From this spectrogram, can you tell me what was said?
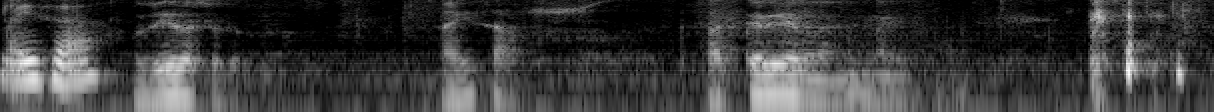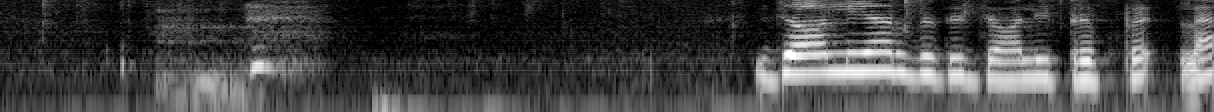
நைஸா ஜீரோ சுகர் நைஸா சர்க்கரையே இல்லைங்க நைஸ் ஜாலியாக இருந்தது ஜாலி ட்ரிப்பு இல்லை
